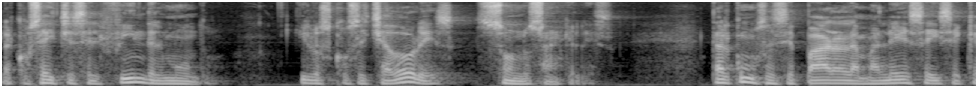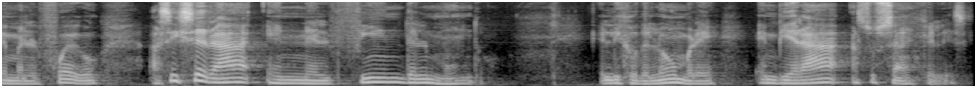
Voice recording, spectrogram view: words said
La cosecha es el fin del mundo y los cosechadores son los ángeles. Tal como se separa la maleza y se quema en el fuego, así será en el fin del mundo. El Hijo del Hombre enviará a sus ángeles,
